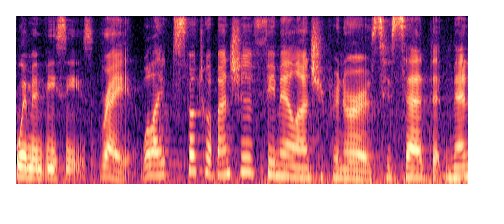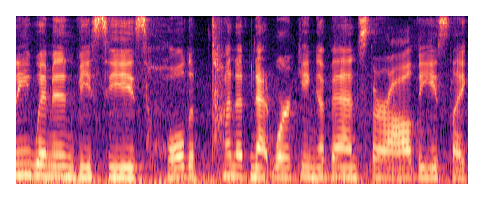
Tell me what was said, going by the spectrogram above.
women VCs. Right. Well, I spoke to a bunch of female entrepreneurs who said that many women VCs hold a ton of networking events. There are all these like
